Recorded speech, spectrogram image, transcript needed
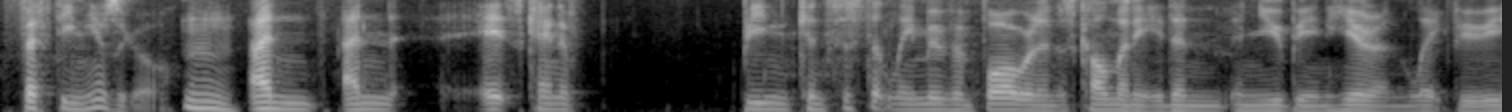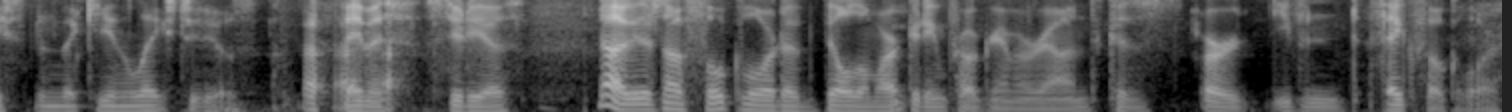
15 years ago, mm. and and it's kind of been consistently moving forward, and it's culminated in, in you being here in Lakeview East in the Key in the Lake Studios. Famous studios. No, there's no folklore to build a marketing program around, because or even fake folklore.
